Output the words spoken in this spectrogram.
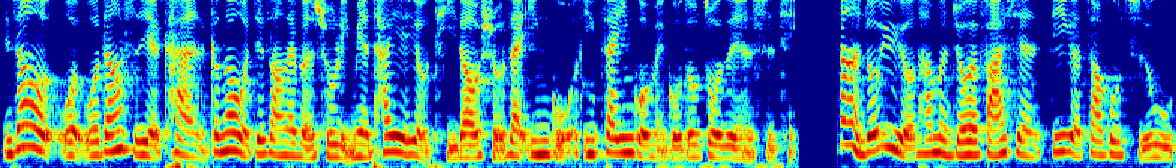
你知道，我我当时也看刚刚我介绍那本书里面，他也有提到说，在英国、在英国、美国都做这件事情。那很多狱友他们就会发现，第一个照顾植物。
